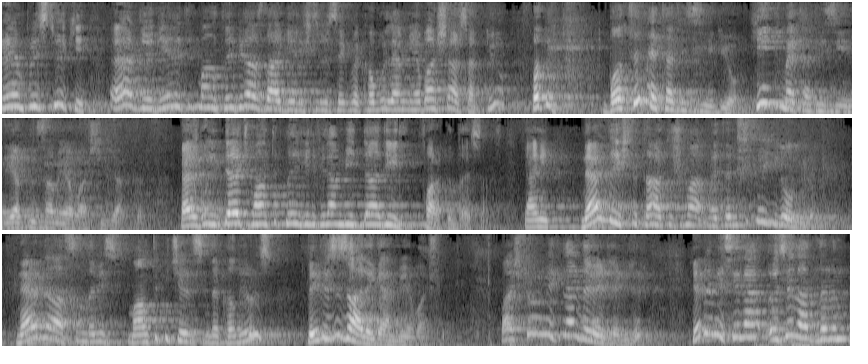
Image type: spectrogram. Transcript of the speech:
Graham Priest diyor ki eğer diyor diyanetik mantığı biraz daha geliştirirsek ve kabullenmeye başlarsak diyor bakın Batı metafiziği diyor Hint metafiziğine yakınsamaya başlayacaktır. Yani bu iddia hiç mantıkla ilgili falan bir iddia değil farkındaysanız. Yani nerede işte tartışma metafizikle ilgili oluyor? Nerede aslında biz mantık içerisinde kalıyoruz? Belirsiz hale gelmeye başlıyor. Başka örnekler de verilebilir. Ya da mesela özel adların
